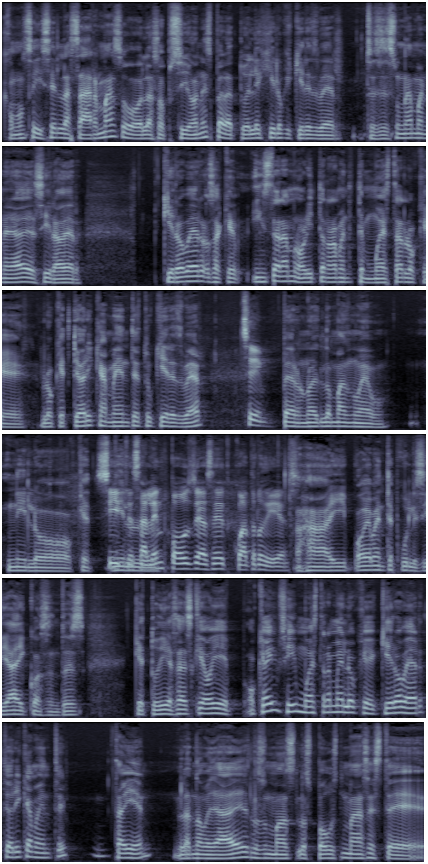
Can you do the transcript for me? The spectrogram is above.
¿cómo se dice? Las armas o las opciones para tú elegir lo que quieres ver. Entonces es una manera de decir, a ver, quiero ver, o sea que Instagram ahorita normalmente te muestra lo que, lo que teóricamente tú quieres ver. Sí. Pero no es lo más nuevo. Ni lo que... Sí, te salen posts de hace cuatro días. Ajá, y obviamente publicidad y cosas. Entonces que tú digas, ¿sabes qué? Oye, ok, sí, muéstrame lo que quiero ver teóricamente. Está bien. Las novedades, los más, los posts más, este,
